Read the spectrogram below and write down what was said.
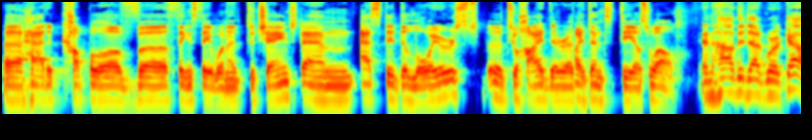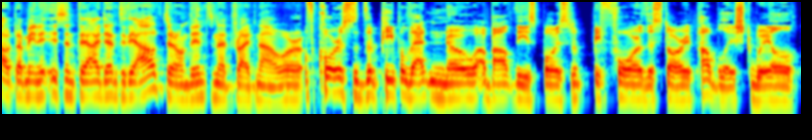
uh, had a couple of uh, things they wanted to change, and as did the lawyers uh, to hide their identity as well. And how did that work out? I mean, isn't the identity out there on the internet right now? Or of course, the people that know about these boys before the story published will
